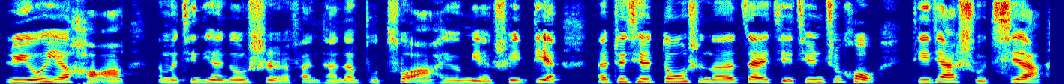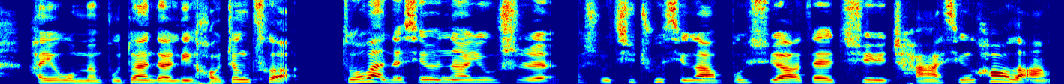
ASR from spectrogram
旅游也好啊，那么今天都是反弹的不错啊。还有免税店，那这些都是呢在解禁之后叠加暑期啊，还有我们不断的利好政策。昨晚的新闻呢，又是暑期出行啊，不需要再去查星号了啊。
